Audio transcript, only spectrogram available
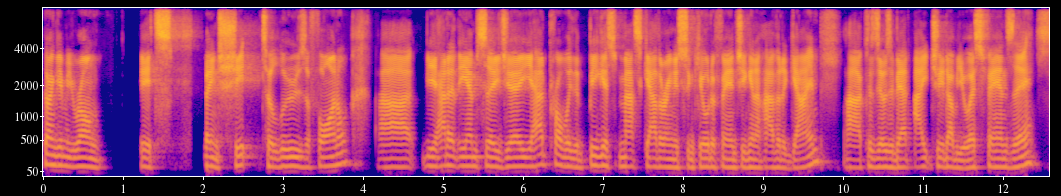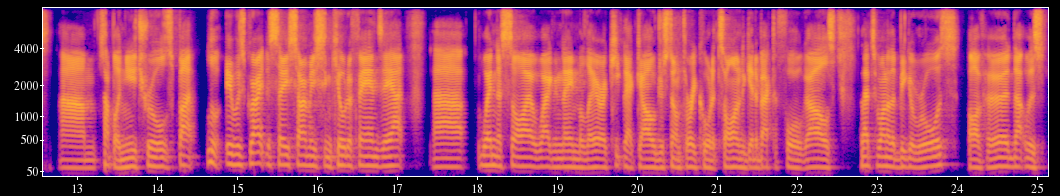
don't get me wrong, it's been shit to lose a final. Uh, you had it at the MCG. You had probably the biggest mass gathering of St Kilda fans you're going to have at a game because uh, there was about eight GWS fans there, um, a couple of neutrals. But look, it was great to see so many St Kilda fans out. Uh, when Nasiah Wanganeen Milera kicked that goal just on three quarter time to get it back to four goals, that's one of the bigger roars I've heard. That was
